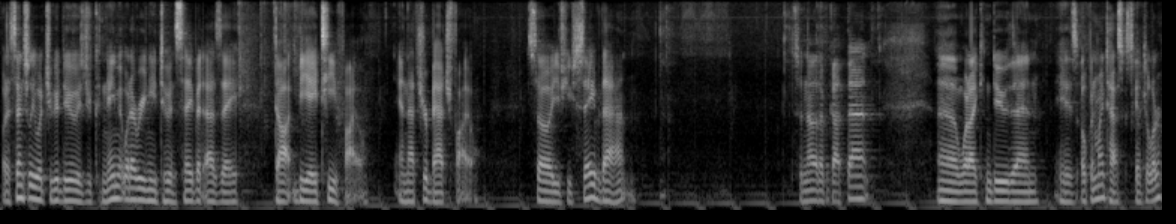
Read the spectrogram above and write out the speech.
but essentially what you could do is you could name it whatever you need to and save it as a .bat file and that's your batch file. So if you save that, so now that I've got that, uh, what I can do then is open my task scheduler.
